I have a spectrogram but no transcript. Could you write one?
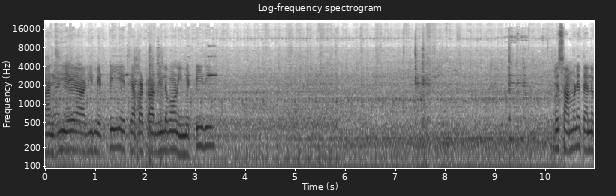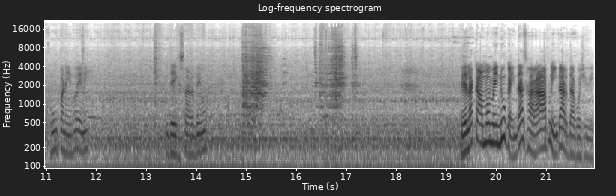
ਹਾਂਜੀ, ਇਹ ਆ ਗਈ ਮਿੱਟੀ, ਇੱਥੇ ਆਪਾਂ ਟਰਾਲੀ ਲਵਾਉਣੀ ਮਿੱਟੀ ਦੀ। ਤੇ ਸਾਹਮਣੇ ਤਿੰਨ ਖੂਹ ਬਣੇ ਹੋਏ ਨੇ, ਦੇਖ ਸਕਦੇ ਹੋ। ਵੇਲਾ ਕੰਮ ਮੈਨੂੰ ਕਹਿੰਦਾ ਸਾਰਾ, ਆਪ ਨਹੀਂ ਕਰਦਾ ਕੁਝ ਵੀ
